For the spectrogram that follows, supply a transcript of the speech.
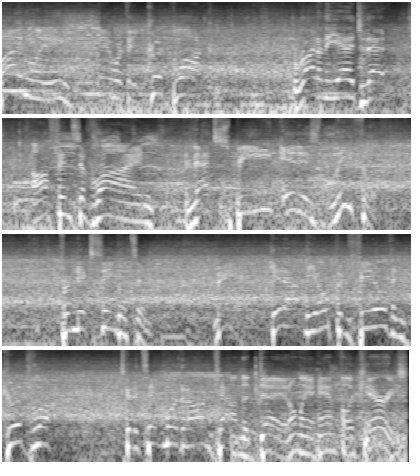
Finally. with a good block right on the edge of that offensive line. And that speed, it is lethal for Nick Singleton. Man, get out in the open field and good luck. It's going to take more than arm talent. On the day and only a handful of carries.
